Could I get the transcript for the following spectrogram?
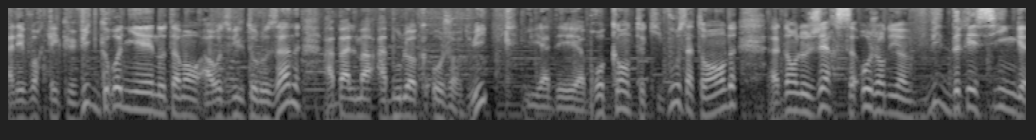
aller voir quelques vides-greniers, notamment à Hauteville-Tolosane, à Balma, à Bouloc aujourd'hui. Il y a des brocantes qui vous attendent. Euh, dans le Gers, aujourd'hui, un vide dressing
